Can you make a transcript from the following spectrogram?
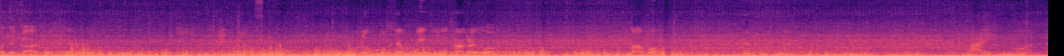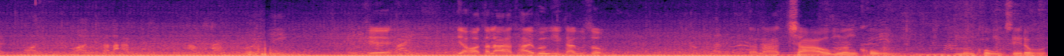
บรรยากาศเป็นไง นี่จะเป็นกำลังสุด เรามาแคมปิ้งอยู่ในข้างได้บ่มาบ่ ไปหอดแต่หอดหอดตลาดเอาคันเบอร์เอง โอเค ไป เดี๋ยวหอ ตลาดไทยเบิ่งอีกทางผู้ชมเอาคันตลาดเช้าเมืองคงเมืองคงเซโดน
